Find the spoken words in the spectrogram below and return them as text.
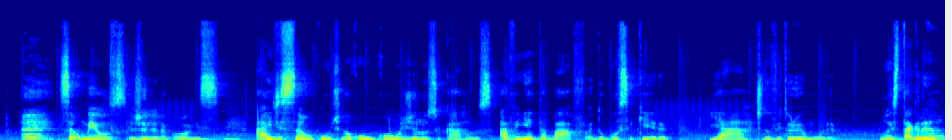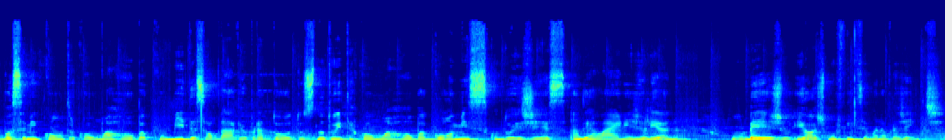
são meus, Juliana Gomes. A edição continua com o Conde Lúcio Carlos, a vinheta bafo é do Buciqueira e a arte do Vitor Yomura. No Instagram você me encontra como arroba comida saudável para todos, no Twitter como arroba gomes com dois Gs, underline Juliana. Um beijo e ótimo fim de semana pra gente.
